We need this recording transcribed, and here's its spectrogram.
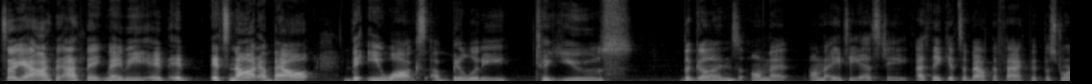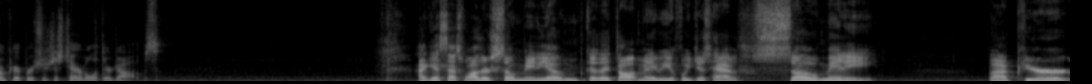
so yeah, I, th- I think maybe it, it it's not about the Ewoks' ability to use the guns on that on the ATST. I think it's about the fact that the stormtroopers are just terrible at their jobs. I guess that's why there's so many of them because they thought maybe if we just have so many by pure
